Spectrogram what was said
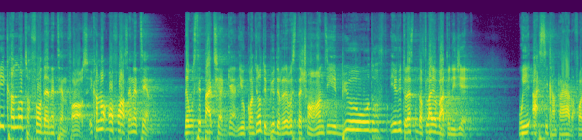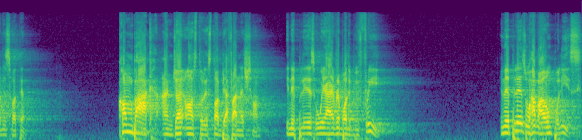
He cannot afford anything for us. He cannot offer us anything. They will stay tight here again. You continue to build the railway station until you build even to the flyover to Niger. We are sick and tired of all this whole. Come back and join us to restore Biafra nation in a place where everybody will be free in a place we have our own police.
